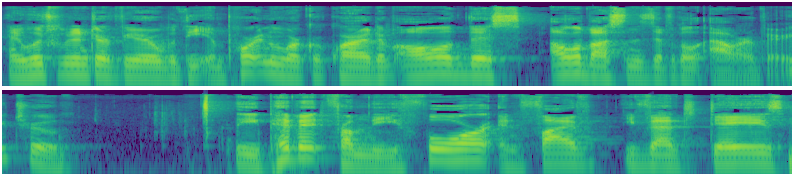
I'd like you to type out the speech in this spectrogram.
and which would interfere with the important work required of all of this, all of us in this difficult hour. Very true. The pivot from the four and five event days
